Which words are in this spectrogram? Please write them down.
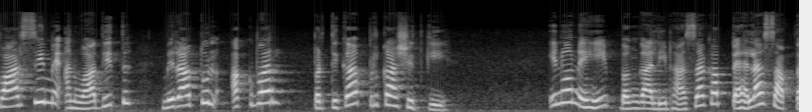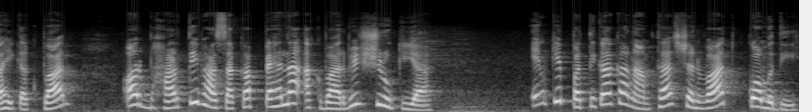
फारसी में अनुवादित मिरातुल अकबर पत्रिका प्रकाशित की। इन्होंने ही बंगाली भाषा का पहला साप्ताहिक अखबार और भारतीय भाषा का पहला अखबार भी शुरू किया। इनकी पत्रिका का नाम था शनवाद कौमदी।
